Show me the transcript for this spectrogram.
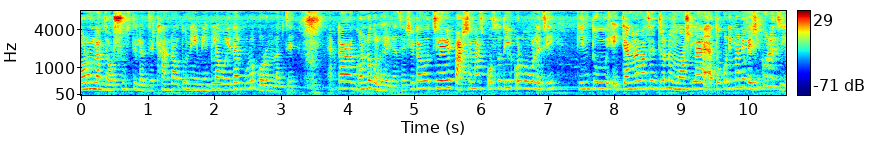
গরম লাগছে, অস্বস্তি লাগছে, ঠান্ডাও তো নেই, মেঘলা ওয়েদার পুরো গরম লাগছে। একটা গন্ডগোল হয়ে গেছে। সেটা হচ্ছে পার্শে মাছ পোস্ত দিয়ে করব বলেছি, কিন্তু এই ট্যাংরা মাছের জন্য মশলা এত পরিমাণে বেশি করেছি,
